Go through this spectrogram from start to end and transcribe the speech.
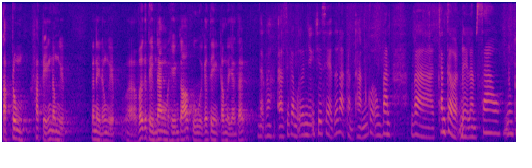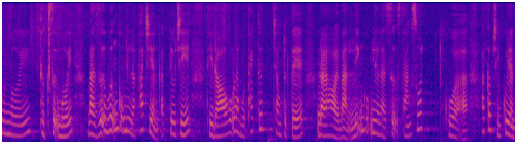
tập trung phát triển nông nghiệp cái nền nông nghiệp à, với cái tiềm năng mà hiện có của huyện Cát Tiên trong thời gian tới. Dạ vâng, à, xin cảm ơn những chia sẻ rất là thẳng thắn của ông Văn và chăn trở để làm sao nông thôn mới thực sự mới và giữ vững cũng như là phát triển các tiêu chí thì đó cũng là một thách thức trong thực tế đòi hỏi bản lĩnh cũng như là sự sáng suốt của các cấp chính quyền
